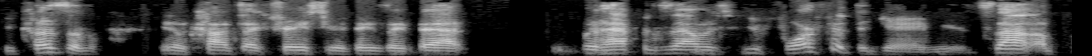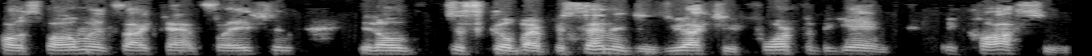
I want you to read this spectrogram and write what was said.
because of you know contact tracing or things like that, what happens now is you forfeit the game. It's not a postponement, it's not cancellation. You don't just go by percentages. You actually forfeit the game. It costs you.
